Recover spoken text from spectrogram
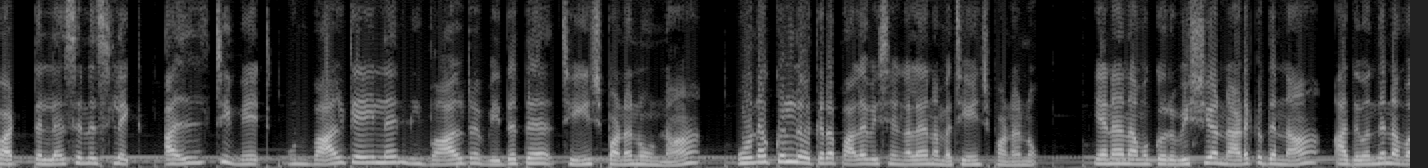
But the lesson is like ultimate உன் வாழ்க்கையில் நீ வாழ்கிற விதத்தை சேஞ்ச் பண்ணணும்னா உனக்குள்ள இருக்கிற பல விஷயங்களை நம்ம சேஞ்ச் பண்ணணும். ஏன்னா நமக்கு ஒரு விஷயம் நடக்குதுன்னா அது வந்து நம்ம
